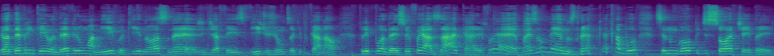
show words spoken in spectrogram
Eu até brinquei, o André virou um amigo aqui, nosso, né? A gente já fez vídeo juntos aqui pro canal. Falei, pô, André, isso aí foi azar, cara? Ele falou, é, mais ou menos, né? Porque acabou sendo um golpe de sorte aí para ele.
